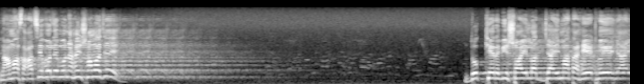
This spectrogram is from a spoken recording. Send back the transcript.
নামাজ আছে বলে মনে হয় সমাজে। দুঃখের বিষয় লজ্জায় মাথা হেট হয়ে যায়।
